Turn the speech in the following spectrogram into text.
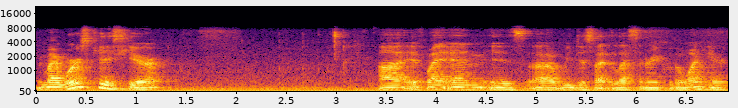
In my worst case here, uh, if my n is, uh, we decided less than or equal to 1 here,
